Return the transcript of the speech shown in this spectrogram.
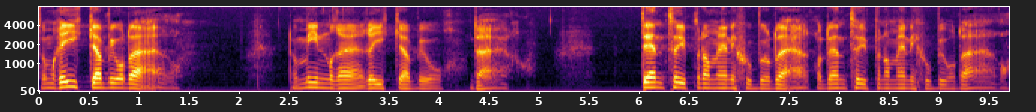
De rika bor där. De mindre rika bor där. Den typen av människor bor där och den typen av människor bor där.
